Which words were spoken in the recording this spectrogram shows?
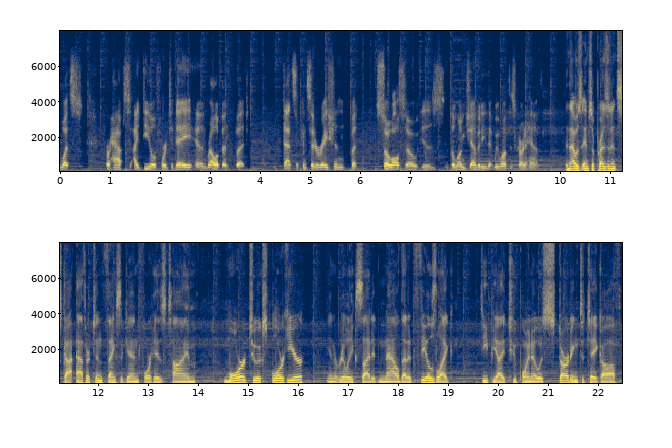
what's perhaps ideal for today and relevant, but that's a consideration. But so also is the longevity that we want this car to have. And that was IMSA President Scott Atherton. Thanks again for his time. More to explore here, and really excited now that it feels like DPI 2.0 is starting to take off.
